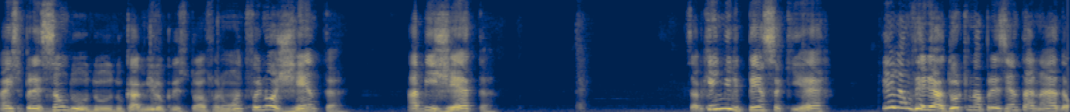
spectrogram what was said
A expressão do, do, do Camilo Cristófaro ontem foi nojenta, abjeta. Sabe quem ele pensa que é? Ele é um vereador que não apresenta nada.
